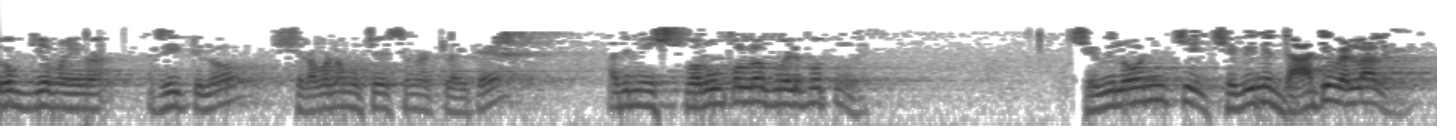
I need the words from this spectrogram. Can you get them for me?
యోగ్యమైన రీతిలో శ్రవణము చేసినట్లయితే అది మీ స్వరూపంలోకి వెళ్ళిపోతుంది. చెవిలోంచి చెవిని దాటి వెళ్ళాలి.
